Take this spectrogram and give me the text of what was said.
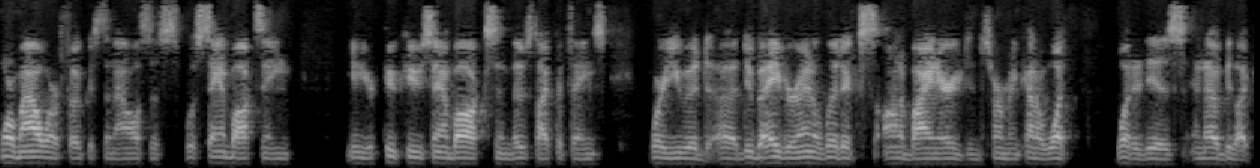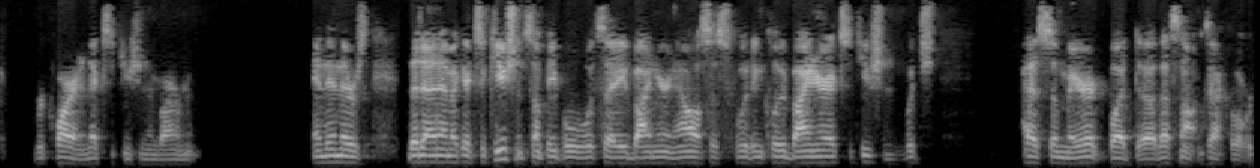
more malware focused analysis with sandboxing, you know, your cuckoo sandbox and those type of things, where you would uh, do behavior analytics on a binary to determine kind of what what it is, and that would be like requiring an execution environment. And then there's the dynamic execution. Some people would say binary analysis would include binary execution, which has some merit, but uh, that's not exactly what we're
